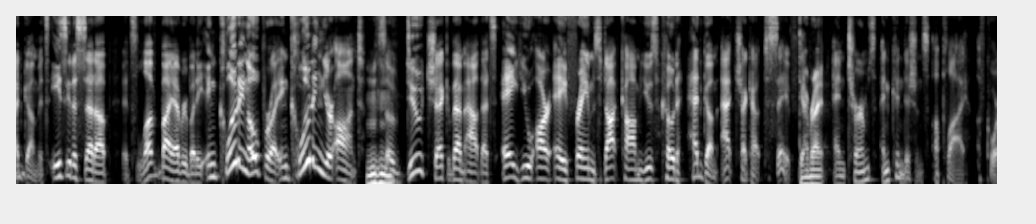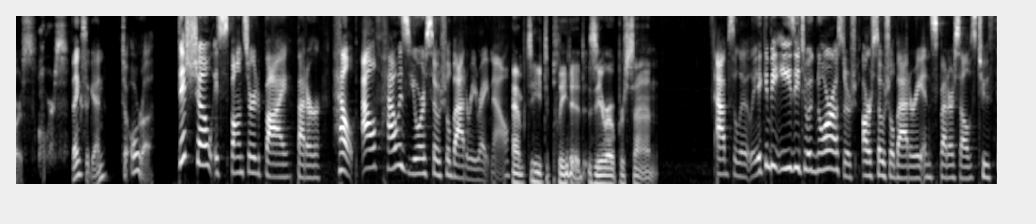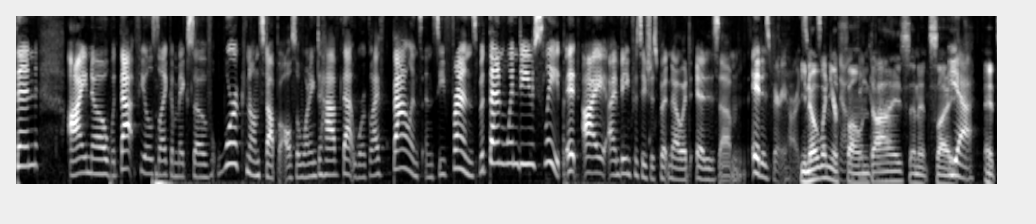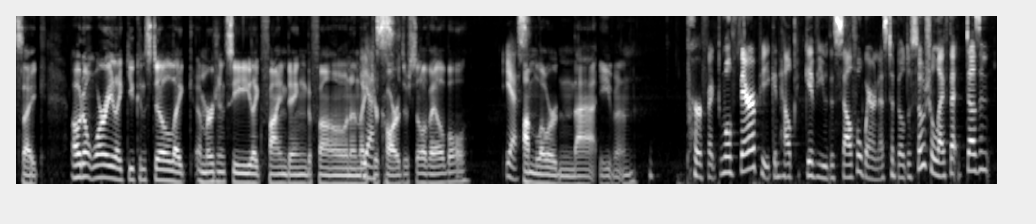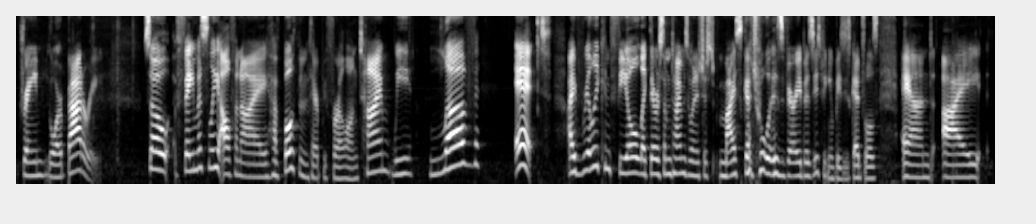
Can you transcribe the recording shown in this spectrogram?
HEADGUM. It's easy to set up. It's loved by everybody, including Oprah, including your aunt. Mm-hmm. So do check them out. That's A U R A frames.com. Use code HEADGUM at checkout to save. Damn right. And terms and conditions apply, of course. Of course. Thanks again to Aura. This show is sponsored by BetterHelp. Alf, how is your social battery right now? Empty, depleted, 0%. Absolutely. It can be easy to ignore our, so- our social battery and spread ourselves too thin. I know what that feels like a mix of work nonstop, but also wanting to have that work life balance and see friends. But then when do you sleep? It I, I'm being facetious, but no, it, it is um it is very hard. You So know when like, your you know, phone think about- dies and it's like Yeah. it's like oh don't worry like you can still like emergency like finding the phone and like your cards are still available. Yes. I'm lower than that even. Perfect. Well, therapy can help give you the self awareness to build a social life that doesn't drain your battery. So, famously, Alf and I have both been in therapy for a long time. We love it. I really can feel like there are some times when it's just my schedule is very busy, speaking of busy schedules, and I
